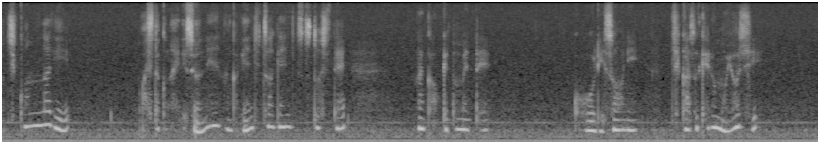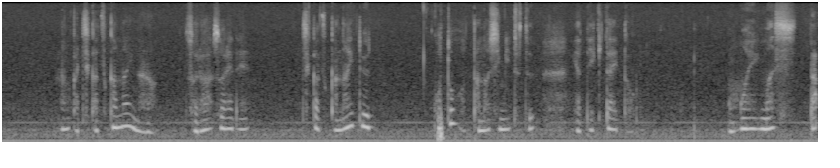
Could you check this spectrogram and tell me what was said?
落ち込んだりはしたくないですよね。なんか現実は現実としてなんか受け止めてこう理想に近づけるもよし。なんか近づかないならそれはそれで近づかないということを楽しみつつやっていきたいと思いました。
